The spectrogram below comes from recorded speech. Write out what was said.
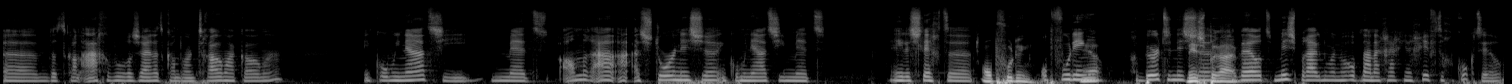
Ehm, dat kan aangeboren zijn, dat kan door een trauma komen. In combinatie met andere stoornissen, in combinatie met hele slechte Opvoeding. opvoeding, Ja. gebeurtenissen, Misbruik. geweld, misbruik, noem maar op. Nou, dan krijg je een giftige cocktail.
